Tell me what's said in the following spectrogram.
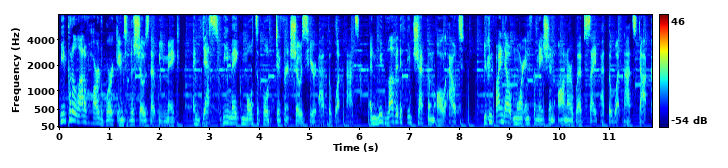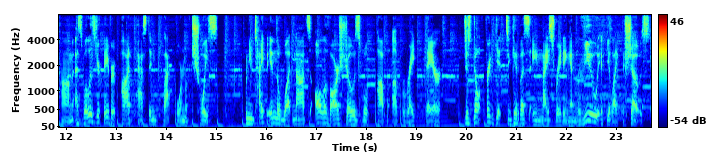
We put a lot of hard work into the shows that we make, and yes, we make multiple different shows here at the Whatnauts. and we'd love it if you check them all out. You can find out more information on our website at thewhatnauts.com, as well as your favorite podcasting platform of choice. When you type in the whatnauts, all of our shows will pop up right there. Just don't forget to give us a nice rating and review if you like the shows.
